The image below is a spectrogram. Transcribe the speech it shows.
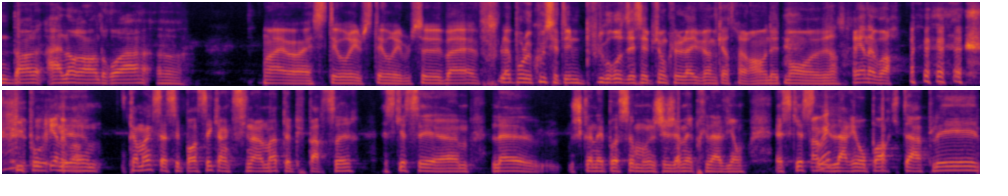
dans, à leur endroit. Ah. Ouais, ouais, c'était horrible, c'était horrible. Bah, là, pour le coup, c'était une plus grosse déception que le live 24 heures. Hein. Honnêtement, euh, rien à voir. pour, rien à voir. Euh, comment ça s'est passé quand finalement tu as pu partir? Est-ce que c'est euh, là, je connais pas ça, moi, j'ai jamais pris l'avion. Est-ce que c'est ah l'aéroport qui t'a appelé,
